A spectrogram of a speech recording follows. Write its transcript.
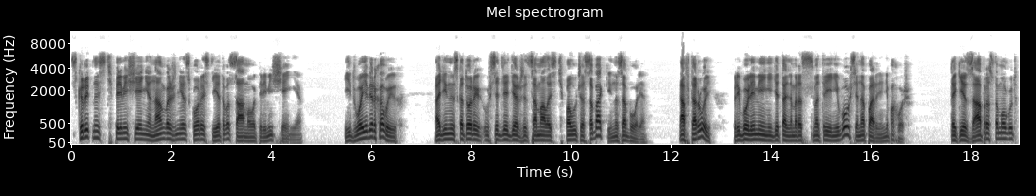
скрытность перемещения нам важнее скорости этого самого перемещения. И двое верховых, один из которых в седле держится малость получше собаки на заборе, а второй при более-менее детальном рассмотрении вовсе на парня не похож. Такие запросто могут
